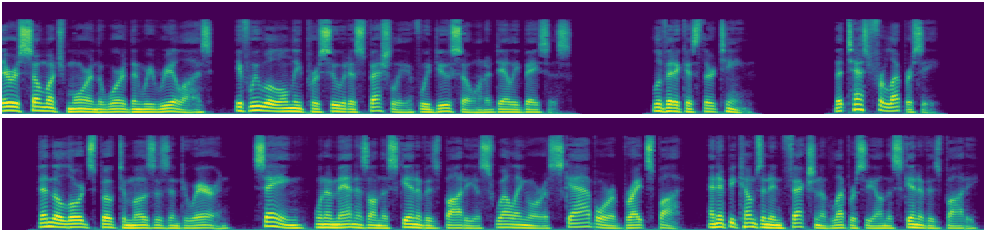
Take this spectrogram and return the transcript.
There is so much more in the Word than we realize, if we will only pursue it, especially if we do so on a daily basis. Leviticus 13. The test for leprosy. Then the Lord spoke to Moses and to Aaron, saying, When a man has on the skin of his body a swelling or a scab or a bright spot, and it becomes an infection of leprosy on the skin of his body,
